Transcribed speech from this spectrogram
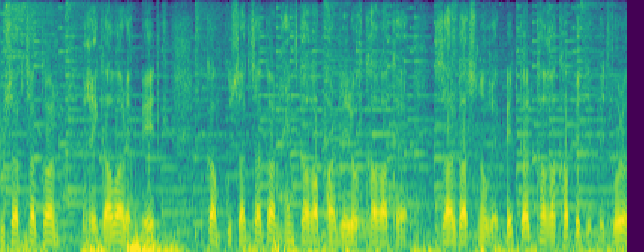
կուսակցական ղեկավար է պետք կամ կուսակցական հենց գաղափարներով քաղաքը զարգացնող է պետք, այլ քաղաքապետ է պետք, որը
